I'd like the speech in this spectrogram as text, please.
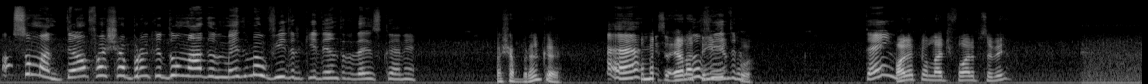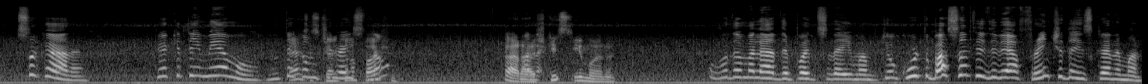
Nossa, mano, tem uma faixa branca do nada no meio do meu vidro aqui dentro da scanner. Faixa branca? É. Não, mas ela tem vidro. Mesmo, pô. Tem? Olha pelo lado de fora pra você ver. Nossa, cara. Pior que tem mesmo. Não tem é, como tirar isso, não? Cara, mano, acho que sim, mano. Eu vou dar uma olhada depois disso daí, mano. Porque eu curto bastante de ver a frente da scanner, mano.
